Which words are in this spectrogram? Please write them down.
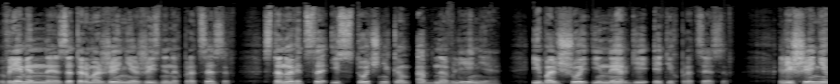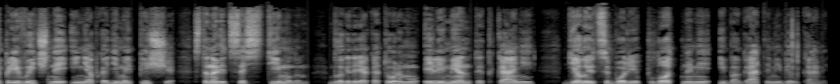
Временное заторможение жизненных процессов становится источником обновления и большой энергии этих процессов. Лишение привычной и необходимой пищи становится стимулом, благодаря которому элементы тканей делаются более плотными и богатыми белками.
